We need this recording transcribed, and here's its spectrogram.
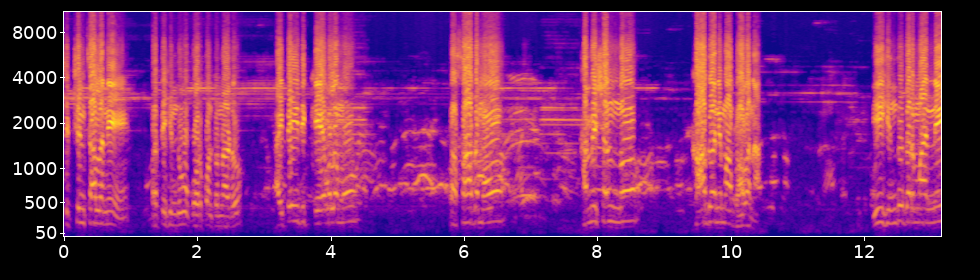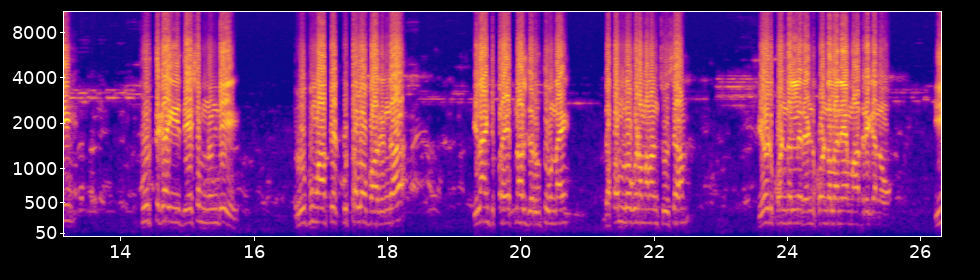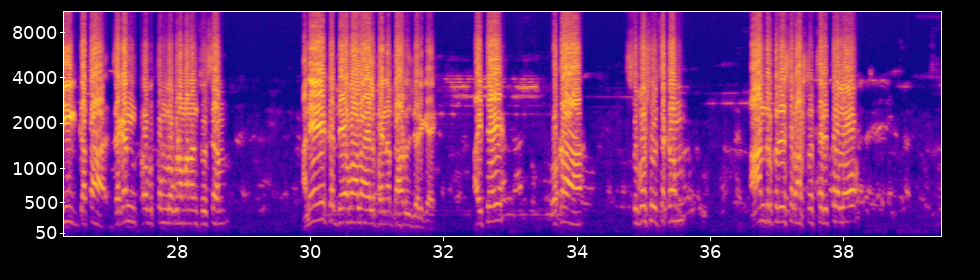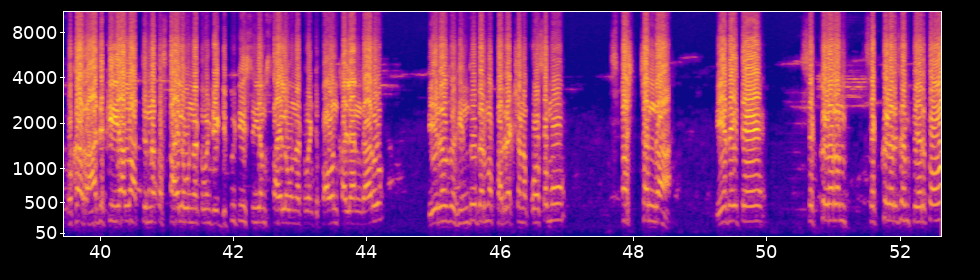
శిక్షించాలని ప్రతి హిందువు కోరుకుంటున్నాడు. అయితే ఇది కేవలము ప్రసాదమో కమిషన్ను కాదు అని మా భావన. ఈ హిందూ ధర్మాన్ని పూర్తిగా ఈ దేశం నుండి రూపుమాపే కుట్రలో భాగంగా ఇలాంటి ప్రయత్నాలు జరుగుతూ ఉన్నాయి. గతంలో కూడా మనం చూసాం ఏడు కొండల్ని రెండు కొండలనే మాదిరిగాను ఈ గత జగన్ ప్రభుత్వంలో కూడా మనం చూసాం అనేక దేవాలయాల పైన దాడులు జరిగాయి. అయితే ఒక శుభ సూచకం ఆంధ్రప్రదేశ్ రాష్ట్ర చరిత్రలో ఒక రాజకీయాల్లో అత్యున్నత స్థాయిలో ఉన్నటువంటి డిప్యూటీ సీఎం స్థాయిలో ఉన్నటువంటి పవన్ కళ్యాణ్ గారు ఈరోజు హిందూ ధర్మ పరిరక్షణ కోసము స్పష్టంగా ఏదైతే సెక్యులరం సెక్యులరిజం పేరుతో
